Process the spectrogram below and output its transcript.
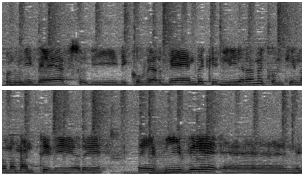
quell'universo di, di cover band che girano e continuano a mantenere eh, vive eh, nei,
